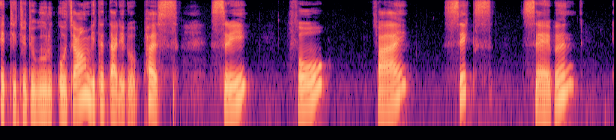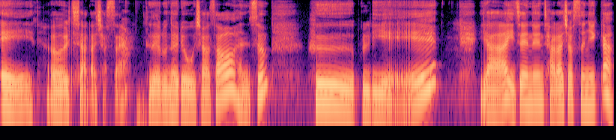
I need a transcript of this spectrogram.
attitude 무릎 고정 밑에 다리로 pulse. three, four, five, six, seven, eight. 옳지 잘하셨어요. 그대로 내려오셔서 한숨 후 plié 야, 이제는 잘하셨으니까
